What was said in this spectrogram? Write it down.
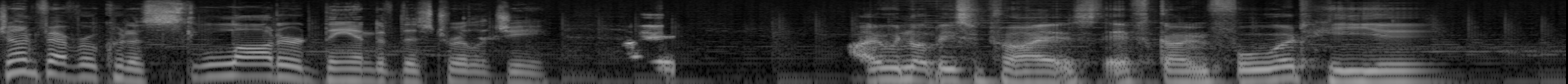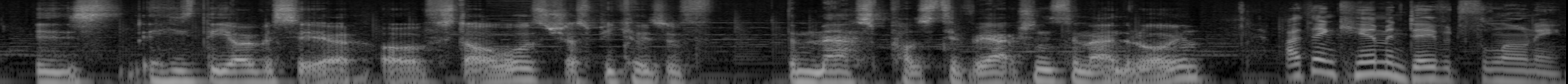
Jon Favreau could have slaughtered the end of this trilogy. I would not be surprised if going forward he is he's the overseer of Star Wars just because of the mass positive reactions to Mandalorian. I think him and David Filoni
